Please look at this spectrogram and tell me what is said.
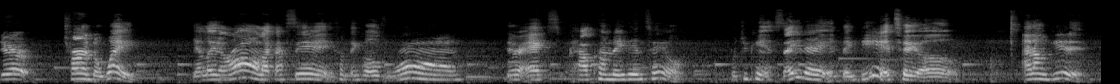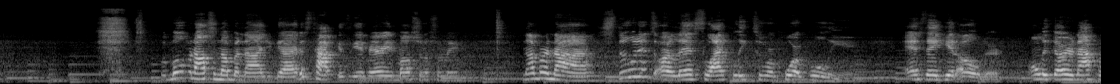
they're turned away. Then later on, like I said, if something goes wrong, they're asked, how come they didn't tell? But you can't say that if they did tell. I don't get it. But moving on to number nine, you guys. This topic is getting very emotional for me. Number nine, students are less likely to report bullying as they get older. Only 39%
